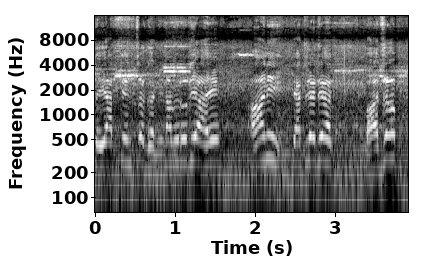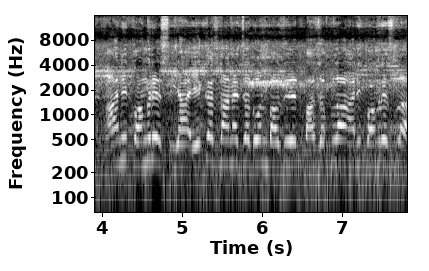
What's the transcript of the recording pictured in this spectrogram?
तर हे अत्यंत घटनाविरोधी आहे. आणि त्यातल्या त्यात भाजप आणि काँग्रेस या एकच नाण्याच्या दोन बाजू आहेत. भाजपला आणि काँग्रेसला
